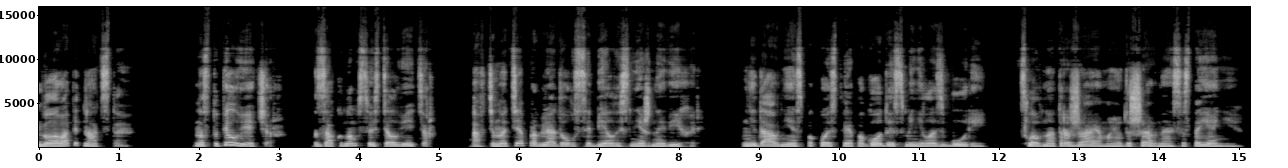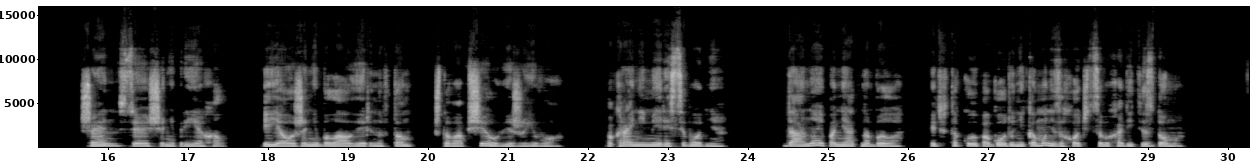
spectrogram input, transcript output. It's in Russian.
Глава 15. Наступил вечер. За окном свистел ветер, а в темноте проглядывался белый снежный вихрь. Недавнее спокойствие погоды сменилось бурей, словно отражая мое душевное состояние. Шейн все еще не приехал, и я уже не была уверена в том, что вообще увижу его. По крайней мере, сегодня. Да оно и понятно было, ведь в такую погоду никому не захочется выходить из дома.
